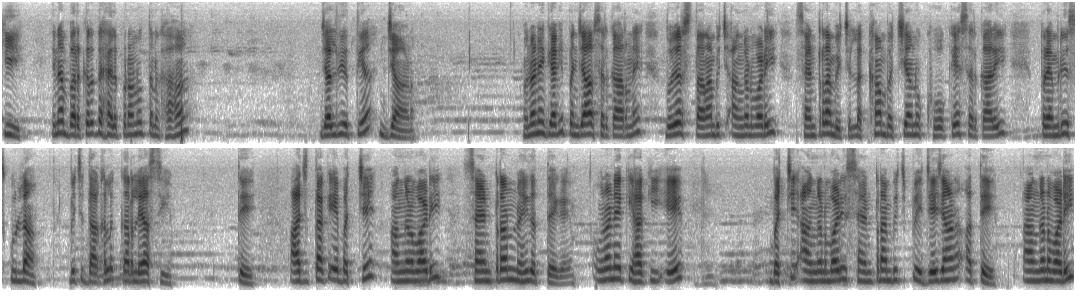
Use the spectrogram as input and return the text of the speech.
ਕਿ ਇਹਨਾਂ ਵਰਕਰ ਤੇ ਹੈਲਪਰਾਂ ਨੂੰ ਤਨਖਾਹਾਂ ਜਲਦੀ ਦਿੱਤੀਆਂ ਜਾਣ। ਉਹਨਾਂ ਨੇ ਕਿਹਾ ਕਿ ਪੰਜਾਬ ਸਰਕਾਰ ਨੇ 2017 ਵਿੱਚ ਆਂਗਣਵਾੜੀ ਸੈਂਟਰਾਂ ਵਿੱਚ ਲੱਖਾਂ ਬੱਚਿਆਂ ਨੂੰ ਖੋ ਕੇ ਸਰਕਾਰੀ ਪ੍ਰਾਇਮਰੀ ਸਕੂਲਾਂ ਵਿੱਚ ਦਾਖਲ ਕਰ ਲਿਆ ਸੀ ਤੇ ਅੱਜ ਤੱਕ ਇਹ ਬੱਚੇ ਆਂਗਣਵਾੜੀ ਸੈਂਟਰਾਂ ਨੂੰ ਨਹੀਂ ਦਿੱਤੇ ਗਏ। ਉਹਨਾਂ ਨੇ ਕਿਹਾ ਕਿ ਇਹ ਬੱਚੇ ਆਂਗਣਵਾੜੀ ਸੈਂਟਰਾਂ ਵਿੱਚ ਭੇਜੇ ਜਾਣ ਅਤੇ ਆਂਗਣਵਾੜੀ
